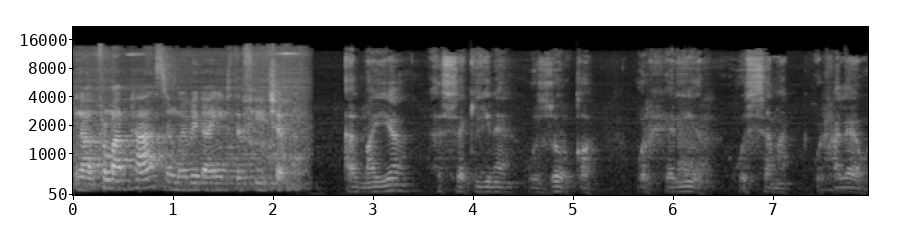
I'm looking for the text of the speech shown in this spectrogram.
you know, from our past and where we're going into the future. المية السكينة والزرقة والخرير والسمك والحلاوة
